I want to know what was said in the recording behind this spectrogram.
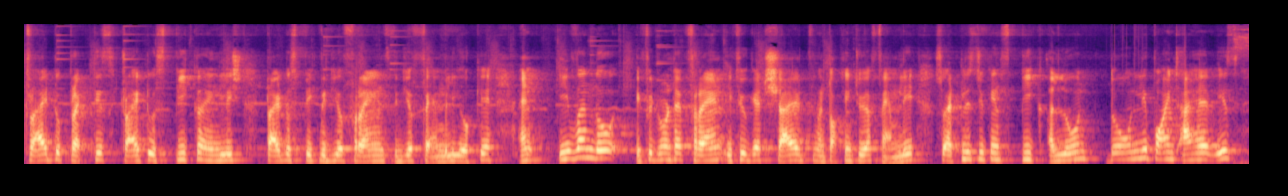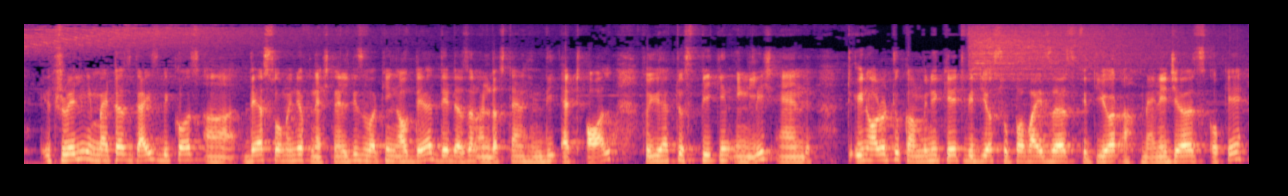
try to practice try to speak english try to speak with your friends with your family okay? And even though if you don't have friend if you get shy when talking to your family so at least you can speak alone. The only point i have is it really matters guys because uh, there are so many of nationalities working out there. They doesn't understand hindi at all. So you have to speak in english and to, in order to communicate with your supervisors with your uh, managers okay?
